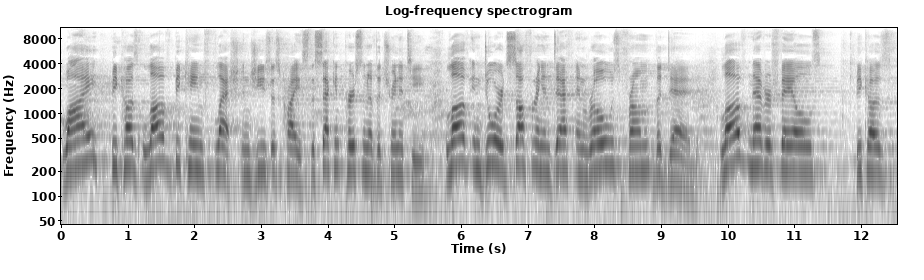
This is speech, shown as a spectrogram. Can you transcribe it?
Why? Because love became flesh in Jesus Christ, the second person of the Trinity. Love endured suffering and death and rose from the dead. Love never fails because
